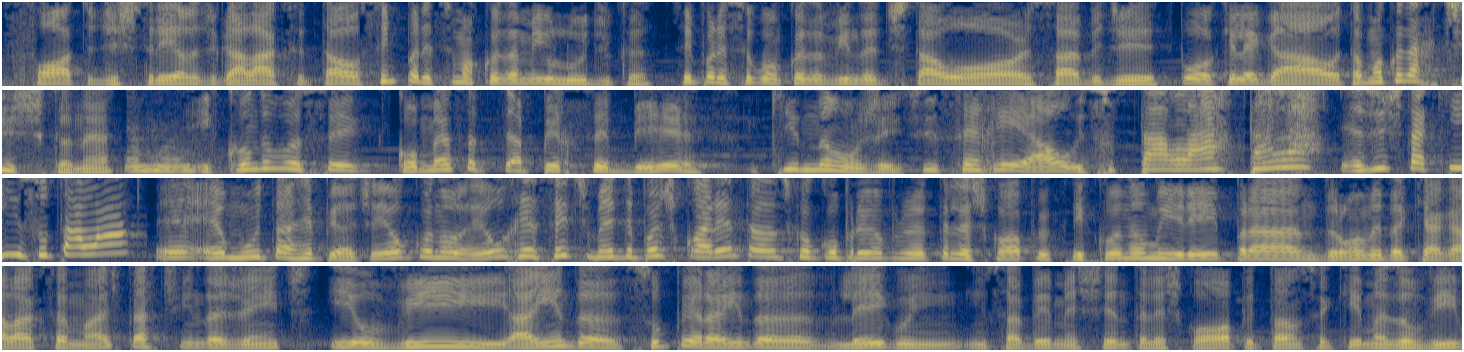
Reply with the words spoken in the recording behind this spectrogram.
foto de estrela, de galáxia e tal, sempre parecia uma coisa meio lúdica. Sempre parecia alguma coisa vinda de Star Wars, sabe? De, pô, que legal. Tá uma coisa artística, né? Uhum. E quando você começa a perceber que não, gente, isso é real, isso tá lá, tá lá. A gente tá aqui, isso tá lá. É, é muito arrepiante. Eu, quando, eu recentemente, depois de 40 anos que eu comprei meu primeiro telescópio, e quando eu mirei pra Andrômeda, que é a galáxia mais pertinho da gente, e eu vi ainda, super ainda leigo em, em saber mexer no telescópio e tal, não sei o que, mas eu vi.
